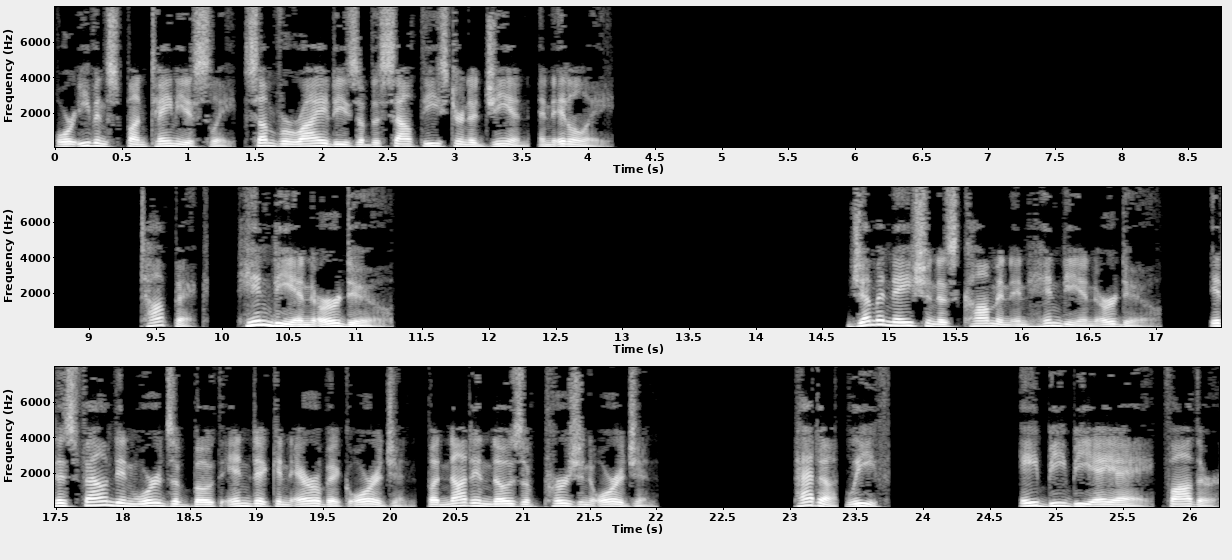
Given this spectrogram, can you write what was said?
or even spontaneously, some varieties of the southeastern Aegean, and Italy. Hindi and Urdu Gemination is common in Hindi and Urdu. It is found in words of both Indic and Arabic origin, but not in those of Persian origin. Pata, leaf Abba, father.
